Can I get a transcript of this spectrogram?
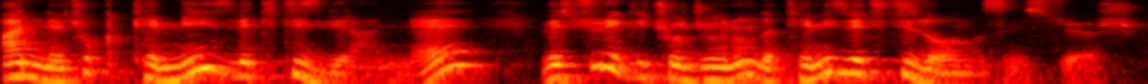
Anne çok temiz ve titiz bir anne ve sürekli çocuğunun da temiz ve titiz olmasını istiyor.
